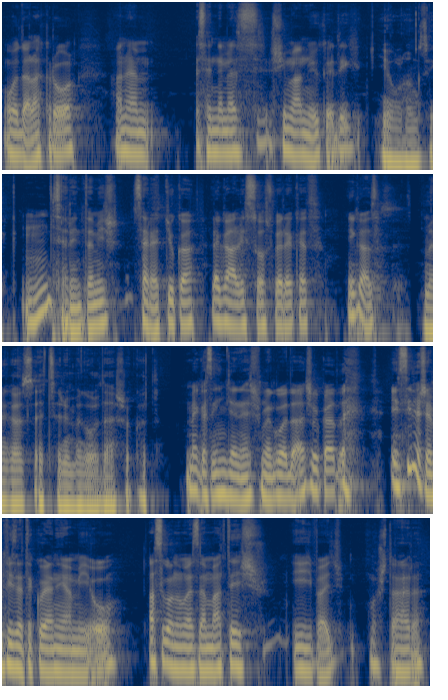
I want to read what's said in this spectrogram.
oldalakról, hanem szerintem ez simán működik. Jól hangzik. Mm, szerintem is. Szeretjük a legális szoftvereket. Igaz? Meg az egyszerű megoldásokat. meg az ingyenes megoldásokat. Én szívesen fizetek olyan, ami jó. Azt gondolom ezzel már te is így vagy mostanra.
